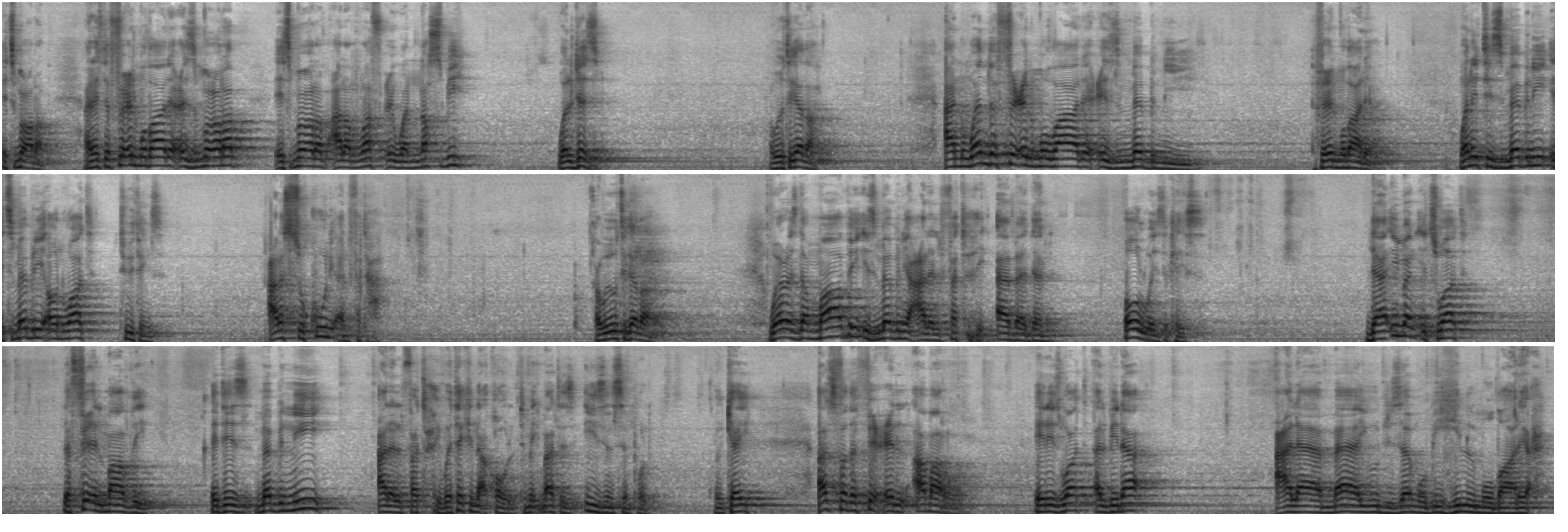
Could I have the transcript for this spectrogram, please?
it's معرب and if the فعل مضارع is معرب it's معرب على الرفع والنصب والجزم we together and when the فعل مضارع is مبني the فعل مضارع When it is mabni, it's mabni on what? Two things. على السكون and fatha. Are we all together? Whereas the madi is mabni على الفتح أبدا. Always the case. دائما it's what? The fi'l madi. It is mabni على الفتح. We're taking that قول to make matters easy and simple. Okay? As for the fi'l amar, it is what? البناء على ما يجزم به المضارع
